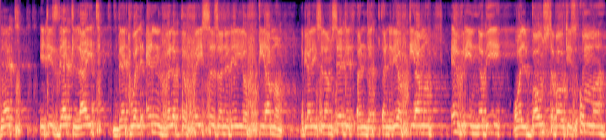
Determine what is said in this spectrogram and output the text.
That it is that light that will envelop the faces on the day of Qiyamah. Nabi alayhi salam said that on the, on the day of Qiyamah, every Nabi will boast about his ummah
